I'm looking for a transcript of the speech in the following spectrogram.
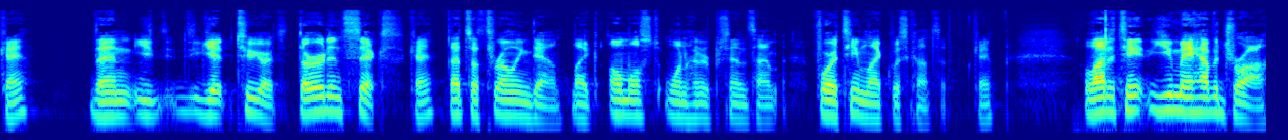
Okay, then you, you get two yards, third and six. Okay, that's a throwing down, like almost 100% of the time for a team like Wisconsin. Okay, a lot of teams you may have a draw,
